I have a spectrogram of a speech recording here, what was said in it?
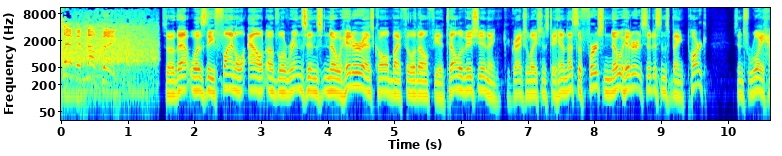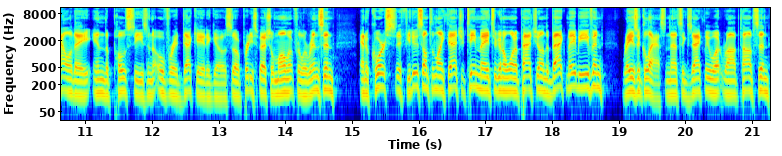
7 0. So that was the final out of Lorenzen's no hitter, as called by Philadelphia Television. And congratulations to him. That's the first no hitter at Citizens Bank Park since Roy Halladay in the postseason over a decade ago. So a pretty special moment for Lorenzen. And of course, if you do something like that, your teammates are going to want to pat you on the back, maybe even raise a glass. And that's exactly what Rob Thompson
